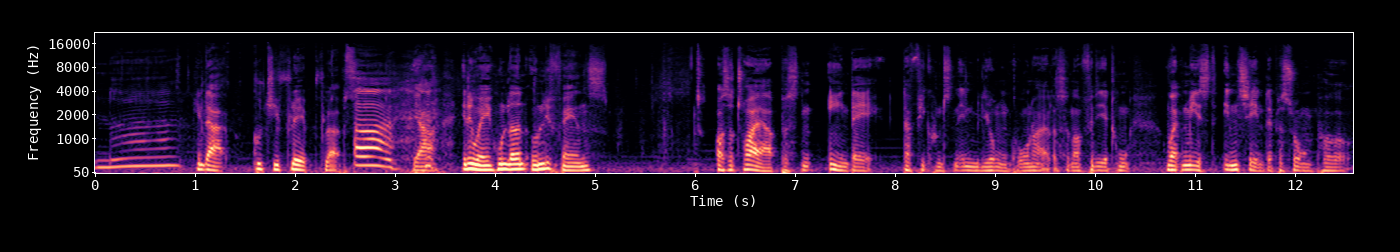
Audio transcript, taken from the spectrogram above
Nå. Hende der Gucci Flip Flops. Åh, Ja, anyway, hun lavede en OnlyFans. Og så tror jeg, på sådan en dag, der fik hun sådan en million kroner eller sådan noget, fordi at hun, hun var den mest indtjente person på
